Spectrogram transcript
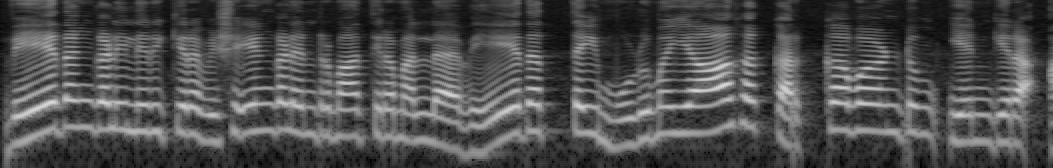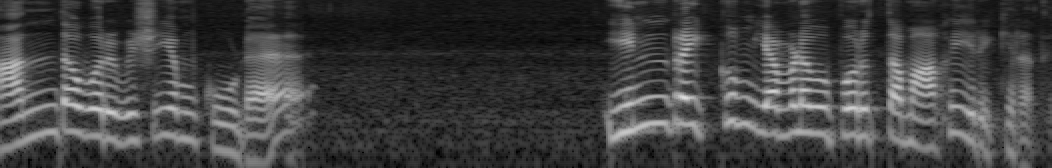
வேதங்களில் இருக்கிற விஷயங்கள் என்று மாத்திரமல்ல வேதத்தை முழுமையாக கற்க வேண்டும் என்கிற அந்த ஒரு விஷயம் கூட இன்றைக்கும் எவ்வளவு பொருத்தமாக இருக்கிறது.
